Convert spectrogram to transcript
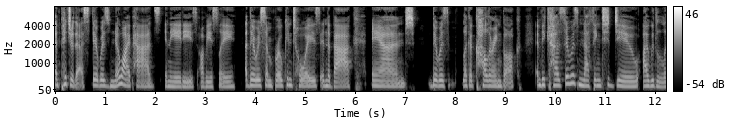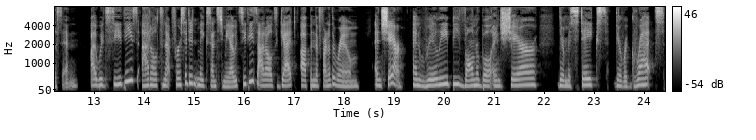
And picture this there was no iPads in the 80s, obviously. There was some broken toys in the back and there was like a coloring book. And because there was nothing to do, I would listen. I would see these adults, and at first it didn't make sense to me. I would see these adults get up in the front of the room and share and really be vulnerable and share their mistakes, their regrets,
